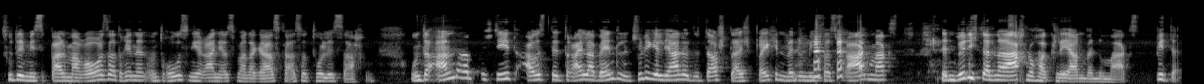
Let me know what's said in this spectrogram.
Zudem ist Palmarosa drinnen und Rosengeranie aus Madagaskar, also tolle Sachen. Unter anderem besteht aus den drei Lavendel, entschuldige Liane, du darfst gleich sprechen, wenn du mich was fragen magst, dann würde ich danach noch erklären, wenn du magst. Bitte.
